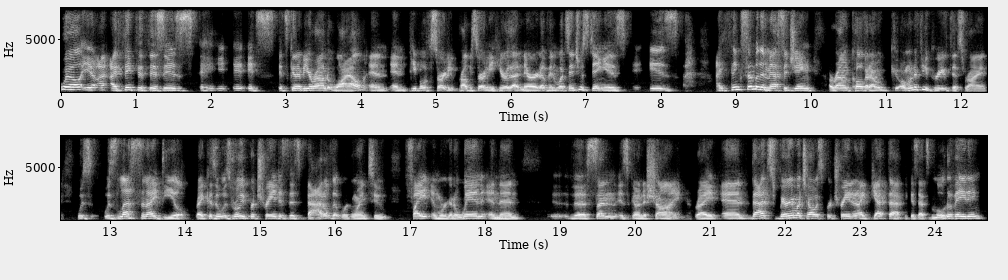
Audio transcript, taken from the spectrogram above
Well, you know, I, I think that this is it, it's it's going to be around a while, and and people have started probably starting to hear that narrative. And what's interesting is is I think some of the messaging around COVID, I, would, I wonder if you agree with this, Ryan, was was less than ideal, right? Because it was really portrayed as this battle that we're going to fight and we're going to win, and then the sun is going to shine, right? And that's very much how it's portrayed, and I get that because that's motivating.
